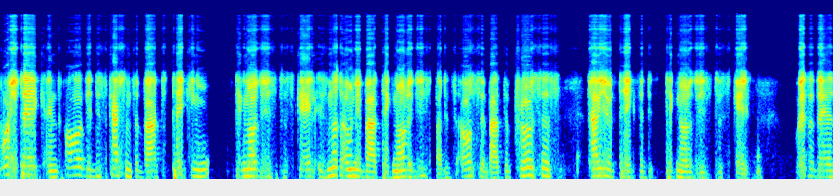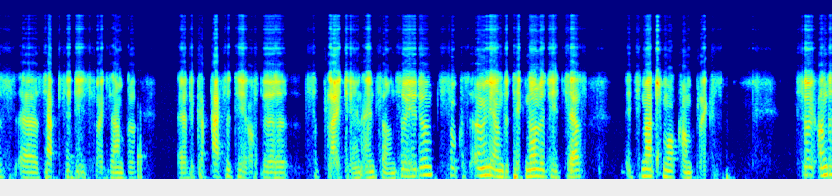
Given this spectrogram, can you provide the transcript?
wash WashTech and all the discussions about taking technologies to scale is not only about technologies, but it's also about the process, how you take the technologies to scale. Whether there's uh, subsidies, for example, uh, the capacity of the supply chain and so on. So you don't focus only on the technology itself, it's much more complex. So on the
